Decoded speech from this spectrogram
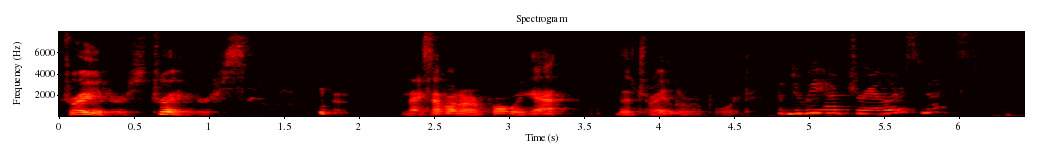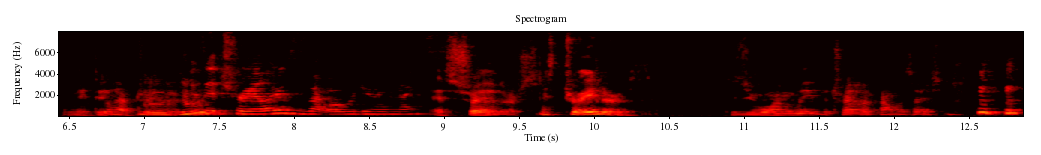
Trailers, trailers. Next up on our report, we got the trailer report. Do we have trailers next? We do have trailers. Mhm. Is it trailers? Is that what we're doing next? It's trailers. It's trailers. Did you want to lead the trailer conversation?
